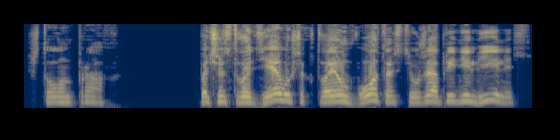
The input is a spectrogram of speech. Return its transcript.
что он прав. Большинство девушек в твоем возрасте уже определились.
